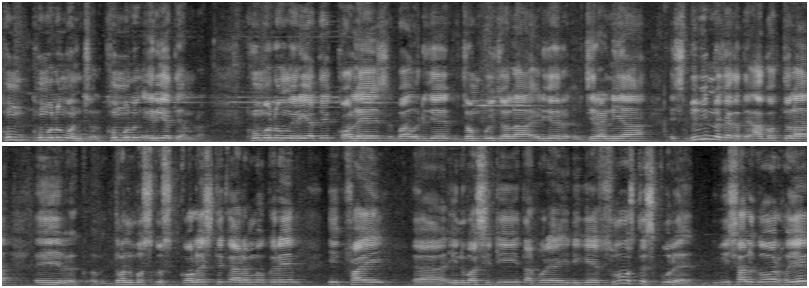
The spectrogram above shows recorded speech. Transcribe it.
খুম, খুমুলুং অঞ্চল, খুমুলুং এরিয়াতে আমরা। খুমুলুং এরিয়াতে কলেজ বা ওইদিকে জম্পুইজলা, এদিকে জিরানিয়া বিভিন্ন জায়গাতে আগরতলা, এই ডনবস্কু কলেজ থেকে আরম্ভ করে ইকফাই ইউনিভার্সিটি, তারপরে এদিকে সমস্ত স্কুলে, বিশালগড় হয়ে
